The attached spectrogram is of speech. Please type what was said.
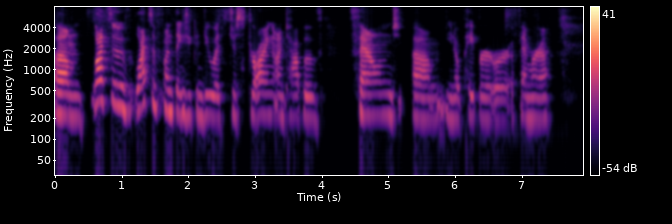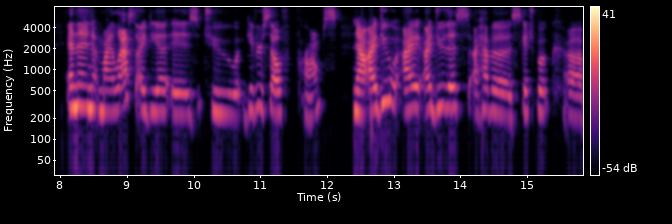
um, lots of lots of fun things you can do with just drawing on top of found um, you know paper or ephemera. And then my last idea is to give yourself prompts. Now I do I I do this. I have a sketchbook uh,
